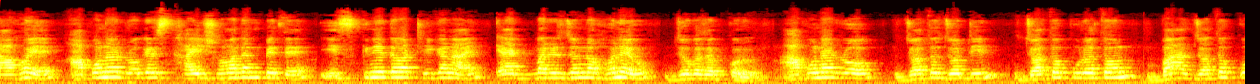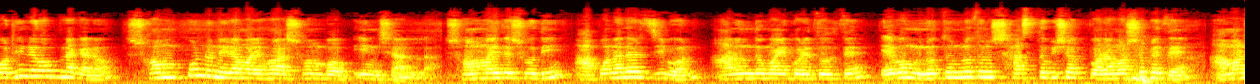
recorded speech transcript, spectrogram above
না হয়ে আপনার রোগের স্থায়ী সমাধান পেতে স্ক্রিনে দেওয়া ঠিকানায় একবারের জন্য হলেও যোগাযোগ করুন। আপনার রোগ যত জটিল, যত পুরাতন বা যত কঠিন হোক না কেন, সম্পূর্ণ নিরাময় হওয়া সম্ভব ইনশাল্লাহ সম্মানিত সুদী, আপনাদের জীবন আনন্দময় করে তুলতে এবং নতুন নতুন স্বাস্থ্য বিষয়ক পরামর্শ পেতে আমার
